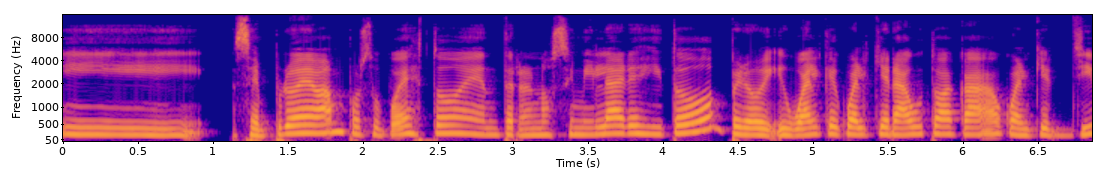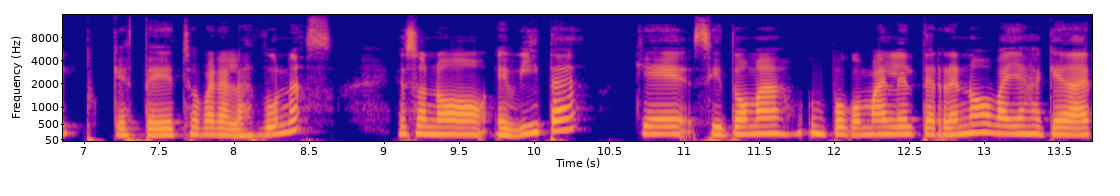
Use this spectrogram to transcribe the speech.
y se prueban, por supuesto, en terrenos similares y todo, pero igual que cualquier auto acá o cualquier jeep que esté hecho para las dunas, eso no evita que si tomas un poco mal el terreno vayas a quedar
